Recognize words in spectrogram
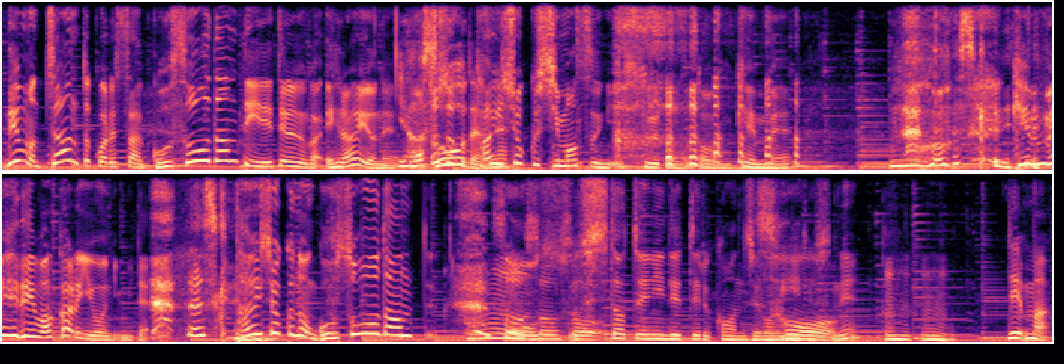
でもちゃんとこれさご相談って入れてるのが偉いよね。いやそうだよ、ね、退職しますにすると思う多分件名確かに。件名で分かるようにみたいな。確かに。退職のご相談ってそうそうそう。下手に出てる感じがいいですね。うんうんでまあ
